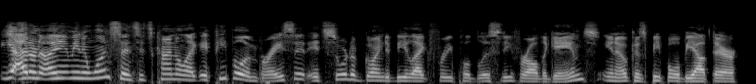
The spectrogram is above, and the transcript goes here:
Yeah, I don't know. I mean, in one sense, it's kind of like if people embrace it, it's sort of going to be like free publicity for all the games, you know, because people will be out there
